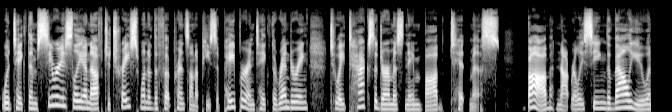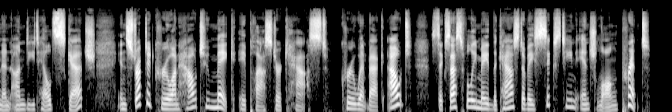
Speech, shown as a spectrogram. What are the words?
would take them seriously enough to trace one of the footprints on a piece of paper and take the rendering to a taxidermist named Bob Titmus. Bob, not really seeing the value in an undetailed sketch, instructed Crew on how to make a plaster cast. Crew went back out, successfully made the cast of a 16 inch long print.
